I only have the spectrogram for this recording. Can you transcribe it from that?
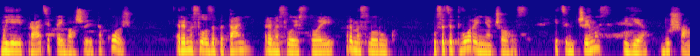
моєї праці та й вашої також. Ремесло запитань, ремесло історії, ремесло рук. Усе це творення чогось, і цим чимось є душа.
